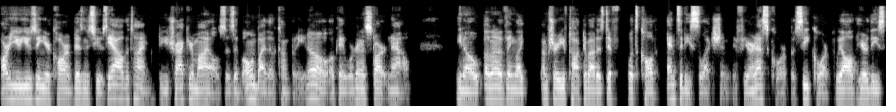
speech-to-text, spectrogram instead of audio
are you using your car in business use? Yeah, all the time. Do you track your miles? Is it owned by the company? No. Okay, we're going to start now. You know, another thing like I'm sure you've talked about is diff- what's called entity selection. If you're an S corp, a C corp, we all hear these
